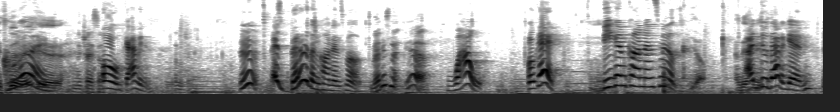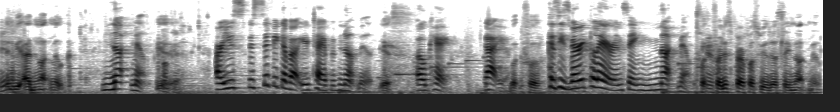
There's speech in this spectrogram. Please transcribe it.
It's good, right? Yeah. let me try some. Oh, Gavin, Let me try. mm, that's better than condensed milk. That is not. it. Yeah. Wow. Okay, vegan condensed milk. Yeah. And then I'd we, do that again. Then we add nut milk. Nut milk. Yeah. Okay. Are you specific about your type of nut milk? Yes. Okay, got you. But for, Because he's very clear in saying nut milk. for, for this purpose, we'll just say nut milk.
